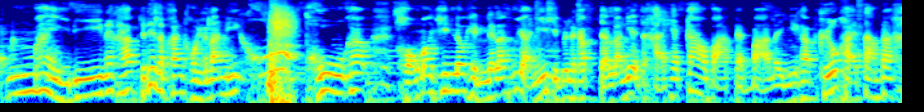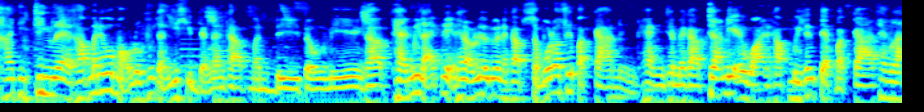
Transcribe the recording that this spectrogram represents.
กมันใหม่ดีนะครับและที่สำคัญของร้านนี้โคตรถูกครับของบางชิ้นเราเห็นในร้านทุกอย่าง 20เลยนะครับแต่ร้านนี้จะขายแค่ 9 บาท 8 บาทอะไรอย่างงี้ครับคือเขาขายตามราคาจริง ๆ เลยครับไม่ได้ว่าเหมารวมทุกอย่าง 20 อย่างนั้นครับมันดีตรงนี้ครับแถมมีหลายเกรดให้เราเลือกด้วยนะครับสมมติเราซื้อปากกา1แท่งใช่ไหมครับร้าน DIY นะครับมีตั้งแต่ปากกาแท่งละ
